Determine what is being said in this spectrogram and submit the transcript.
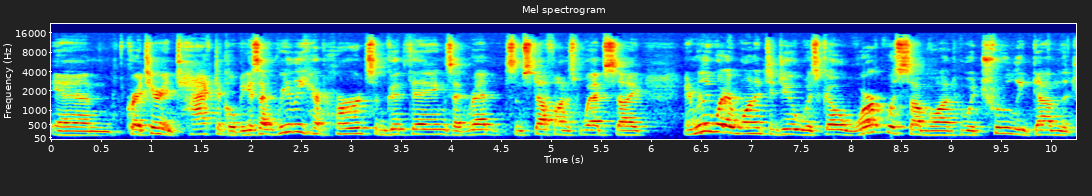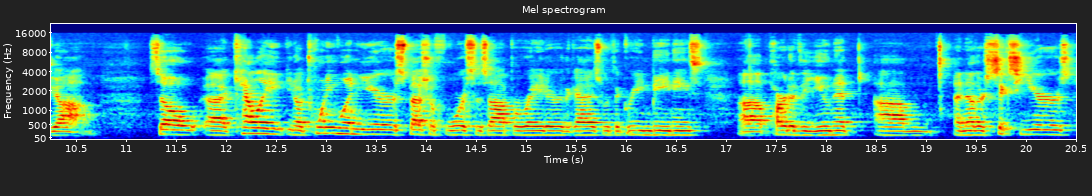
and Criterion Tactical because I really had heard some good things. I'd read some stuff on his website. And really what I wanted to do was go work with someone who had truly done the job. So uh, Kelly, you know, 21 years Special Forces operator, the guys with the green beanies, uh, part of the unit. Um, another six years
